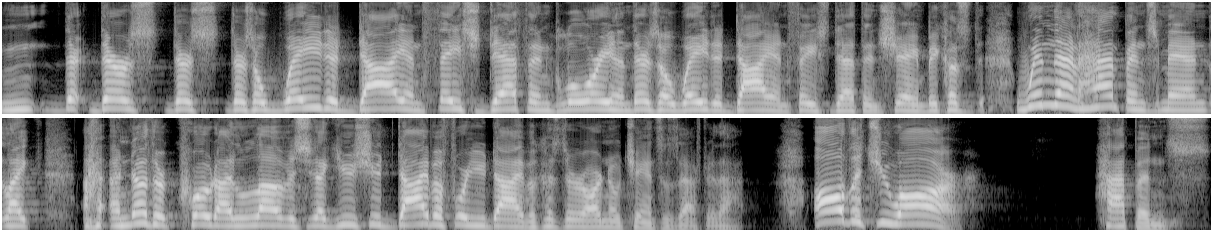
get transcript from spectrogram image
mm, there, there's, there's, there's a way to die and face death and glory, and there's a way to die and face death and shame. Because when that happens, man, like another quote I love is like, you should die before you die because there are no chances after that. All that you are happens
